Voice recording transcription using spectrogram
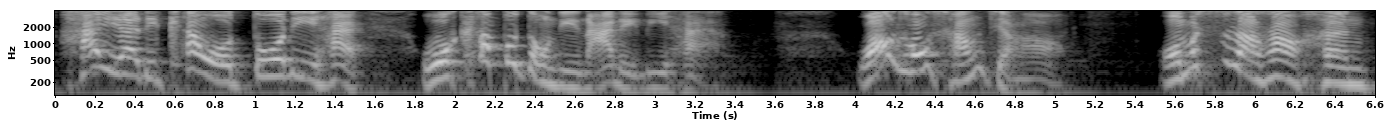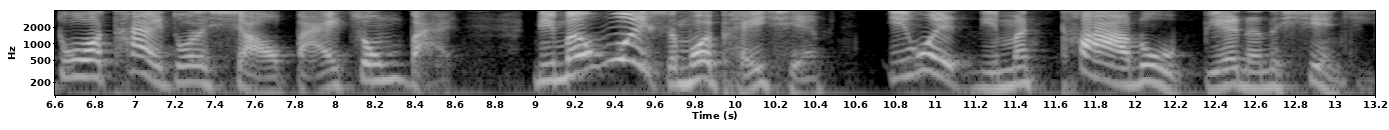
嗨呀，你看我多厉害！我看不懂你哪里厉害啊？王彤常讲啊，我们市场上很多太多的小白、中白，你们为什么会赔钱？因为你们踏入别人的陷阱。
